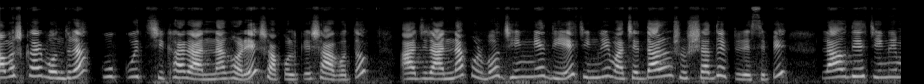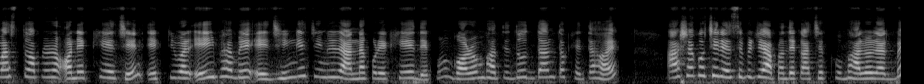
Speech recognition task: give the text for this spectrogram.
নমস্কার বন্ধুরা, কুক উইথ শিখা রান্নাঘরে সকলকে স্বাগত। আজ রান্না করব ঝিঙে দিয়ে চিংড়ি মাছের দারুণ সুস্বাদু একটি রেসিপি লাউ দিয়ে চিংড়ি মাছ তো আপনারা অনেক খেয়েছেন, একটিবার এইভাবে এই ঝিঙে চিংড়ি রান্না করে খেয়ে দেখুন, গরম ভাতে দুর্দান্ত খেতে হয়। আশা করছি রেসিপিটি আপনাদের কাছে খুব ভালো লাগবে।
